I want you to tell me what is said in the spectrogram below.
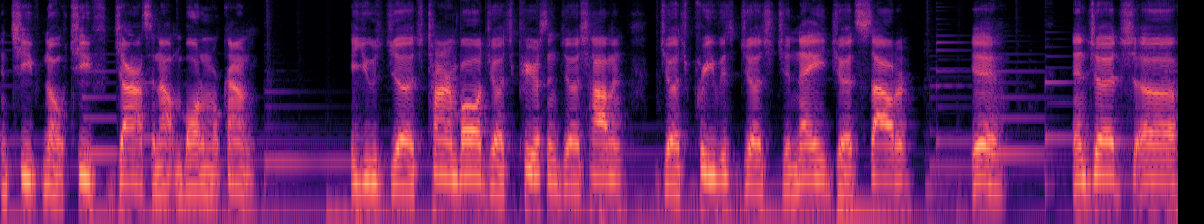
and Chief, no, Chief Johnson out in Baltimore County. He used Judge Turnbull, Judge Pearson, Judge Holland, Judge Previous, Judge Janae, Judge Souter, yeah, and Judge uh,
